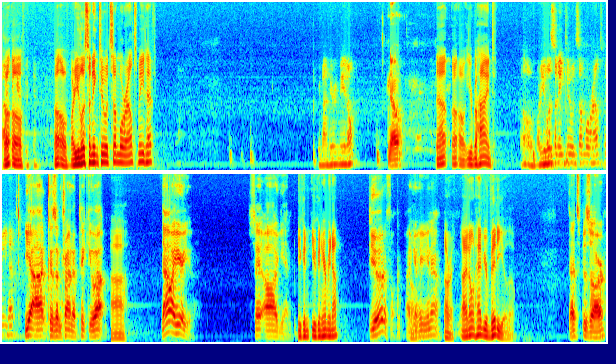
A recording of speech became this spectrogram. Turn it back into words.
Uh oh. Uh oh. Are you listening to it somewhere else, Meathead? You're not hearing me at all? No. No. Uh oh. You're behind. Uh oh. Are you listening to it somewhere else, Meathead? Yeah, because I'm trying to pick you up. Ah. Now I hear you. Say ah again. You can you can hear me now? Beautiful. I Oh. can hear you now. All right. I don't have your video though. That's bizarre.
